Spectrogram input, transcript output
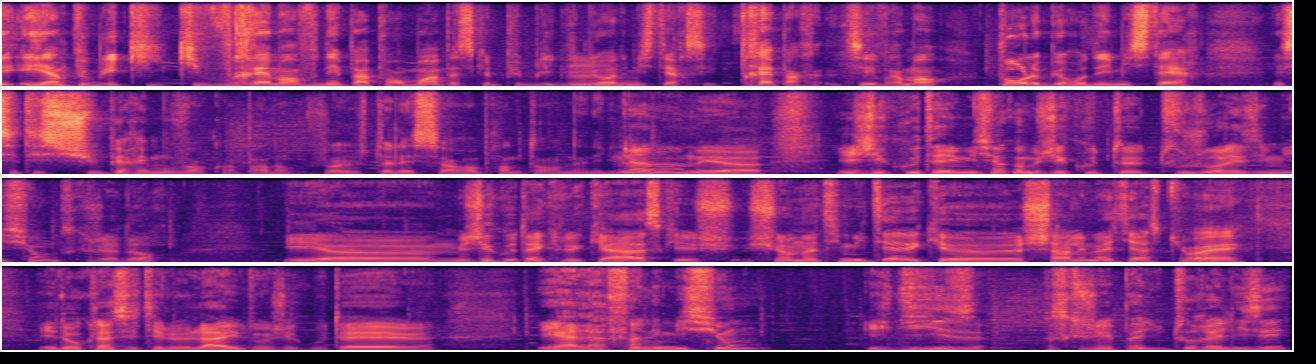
et un public qui, qui vraiment venait pas pour moi, parce que le public du Mm. Bureau des Mystères, c'est très c'est vraiment pour le Bureau des Mystères, et c'était super émouvant, quoi. Pardon, je, je te laisse reprendre ton anecdote. Non, non, mais. euh, et j'écoutais l'émission comme j'écoute toujours les émissions, parce que j'adore. Et mais j'écoute avec le casque et je suis en intimité avec Charles et Mathias, tu vois. Et donc là, c'était le live, donc j'écoutais. Euh, Et à la fin de l'émission, ils disent, parce que j'avais pas du tout réalisé,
